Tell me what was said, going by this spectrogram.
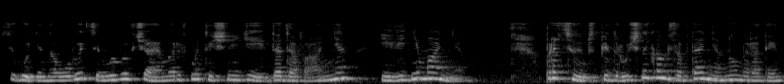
Сьогодні на уроці ми вивчаємо арифметичні дії додавання і віднімання. Працюємо з підручником завдання номер 1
